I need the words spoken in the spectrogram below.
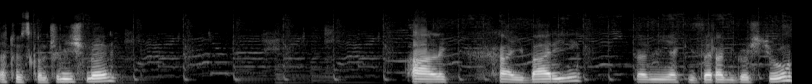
Na czym skończyliśmy? Al Haibari. Pewnie jakiś zarabi gościu.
